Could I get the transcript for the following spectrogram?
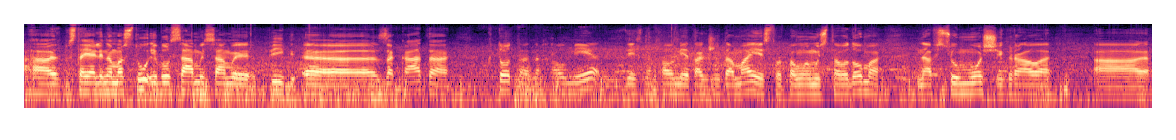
а, стояли на мосту и был самый-самый пик э, заката, кто-то на холме, здесь на холме также дома есть, вот, по-моему, из того дома на всю мощь играла а,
